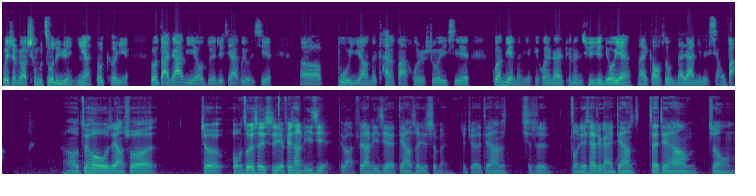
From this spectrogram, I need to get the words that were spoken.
为什么要这么做的原因啊，都可以。如果大家也有对这些 app 有一些呃不一样的看法，或者说一些观点呢，也可以欢迎在评论区去留言，来告诉我们大家你的想法。然后最后我这样说，就我们作为设计师也非常理解，对吧？非常理解电商设计师们，就觉得电商其实总结下来就感觉电商在电商这种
